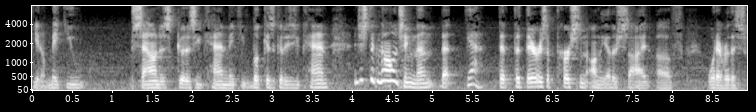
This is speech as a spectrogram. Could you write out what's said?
you know, make you sound as good as you can, make you look as good as you can, and just acknowledging them that, yeah, that, that there is a person on the other side of whatever this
